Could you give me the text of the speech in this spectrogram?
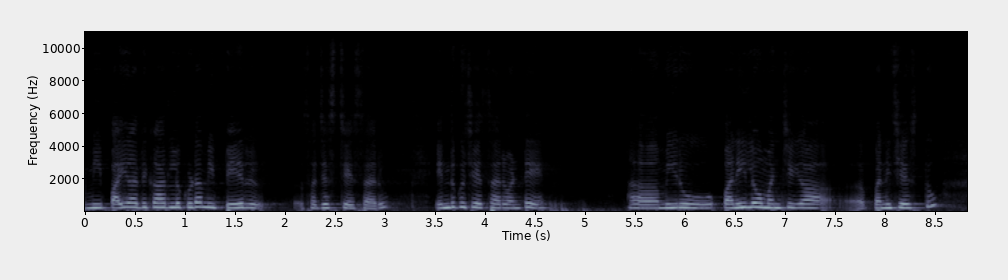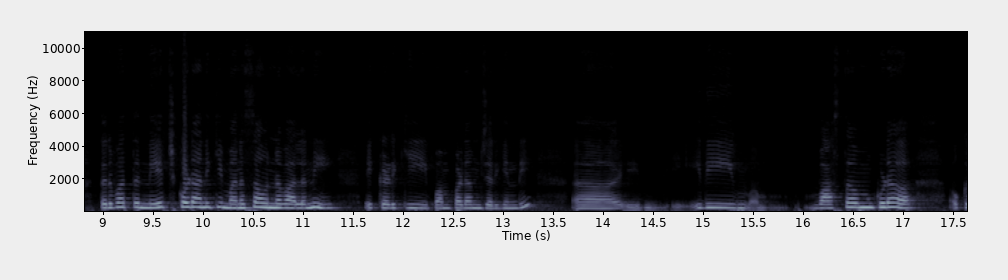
మీ పై అధికారులు కూడా మీ పేరు సజెస్ట్ చేశారు ఎందుకు చేశారు అంటే ఆ, మీరు పనిలో మంచిగా ఆ, పని చేస్తూ తర్వాత నేర్చుకోవడానికి మనసా ఉన్న వాళ్ళని ఇక్కడికి పంపడం జరిగింది ఆ, ఇ- ఇది వాస్తవం కూడా ఒక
